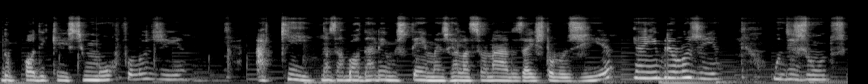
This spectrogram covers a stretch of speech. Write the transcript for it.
do podcast Morfologia. Aqui nós abordaremos temas relacionados à histologia e à embriologia, onde juntos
